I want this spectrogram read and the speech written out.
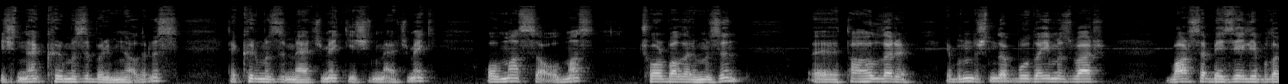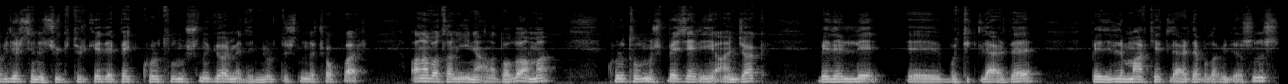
içinden kırmızı bölümünü alırız. İşte kırmızı mercimek, yeşil mercimek olmazsa olmaz çorbalarımızın e, tahılları. E, bunun dışında buğdayımız var. Varsa bezelye bulabilirsiniz. Çünkü Türkiye'de pek kurutulmuşunu görmedim. Yurt dışında çok var. Ana vatanı yine Anadolu ama kurutulmuş bezelyeyi ancak belirli e, butiklerde, belirli marketlerde bulabiliyorsunuz.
